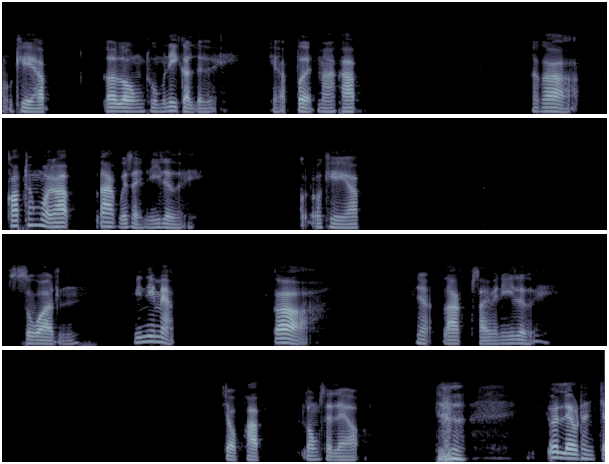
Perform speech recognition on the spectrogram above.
โอเคครับ เราลง t o m o n y กันเลยโอเคครับ เปิดมาครับ แล้วก็ก๊อปทั้งหมดครับ ลากไปใส่นี้เลย กดโอเคครับ ส่วน minimap ก็เนี่ยลากใส่ไว้นี้เลย จบครับลงเสร็จแล้ว รวดเร็วทันใจ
